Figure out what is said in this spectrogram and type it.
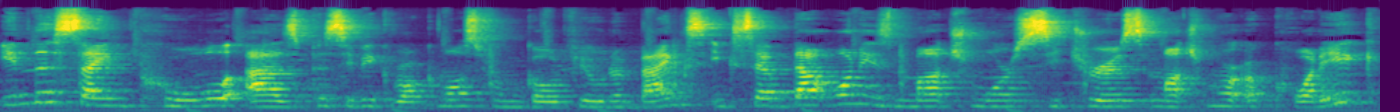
in the same pool as Pacific Rock Moss from Goldfield and Banks, except that one is much more citrus, much more aquatic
